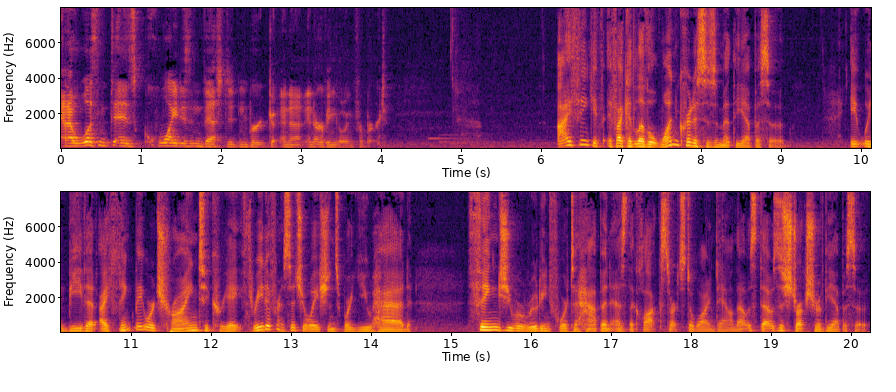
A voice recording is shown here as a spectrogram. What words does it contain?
and I wasn't as quite as invested in Bert uh, in Irving going for Bert. I think if, if I could level one criticism at the episode, it would be that I think they were trying to create three different situations where you had things you were rooting for to happen as the clock starts to wind down. That was that was the structure of the episode.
